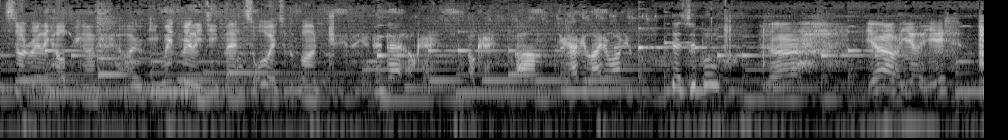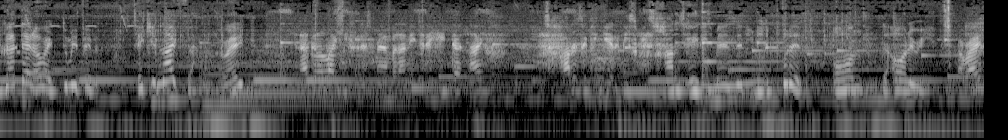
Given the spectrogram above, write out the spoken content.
it's not really helping. I, I, he went really deep, man. It's all the way to the bone. You, you did that? Okay. Okay. Um, do you have your lighter on you? That Zippo, Uh, yeah, yeah, yes. you got that? All right, do me a favor. Take your knife out, all right? You're not gonna like me for this, man, but I need you to heat that knife as hot as it can get. To be It's hot as Hades, man. Then you need to put it on the artery. all right?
